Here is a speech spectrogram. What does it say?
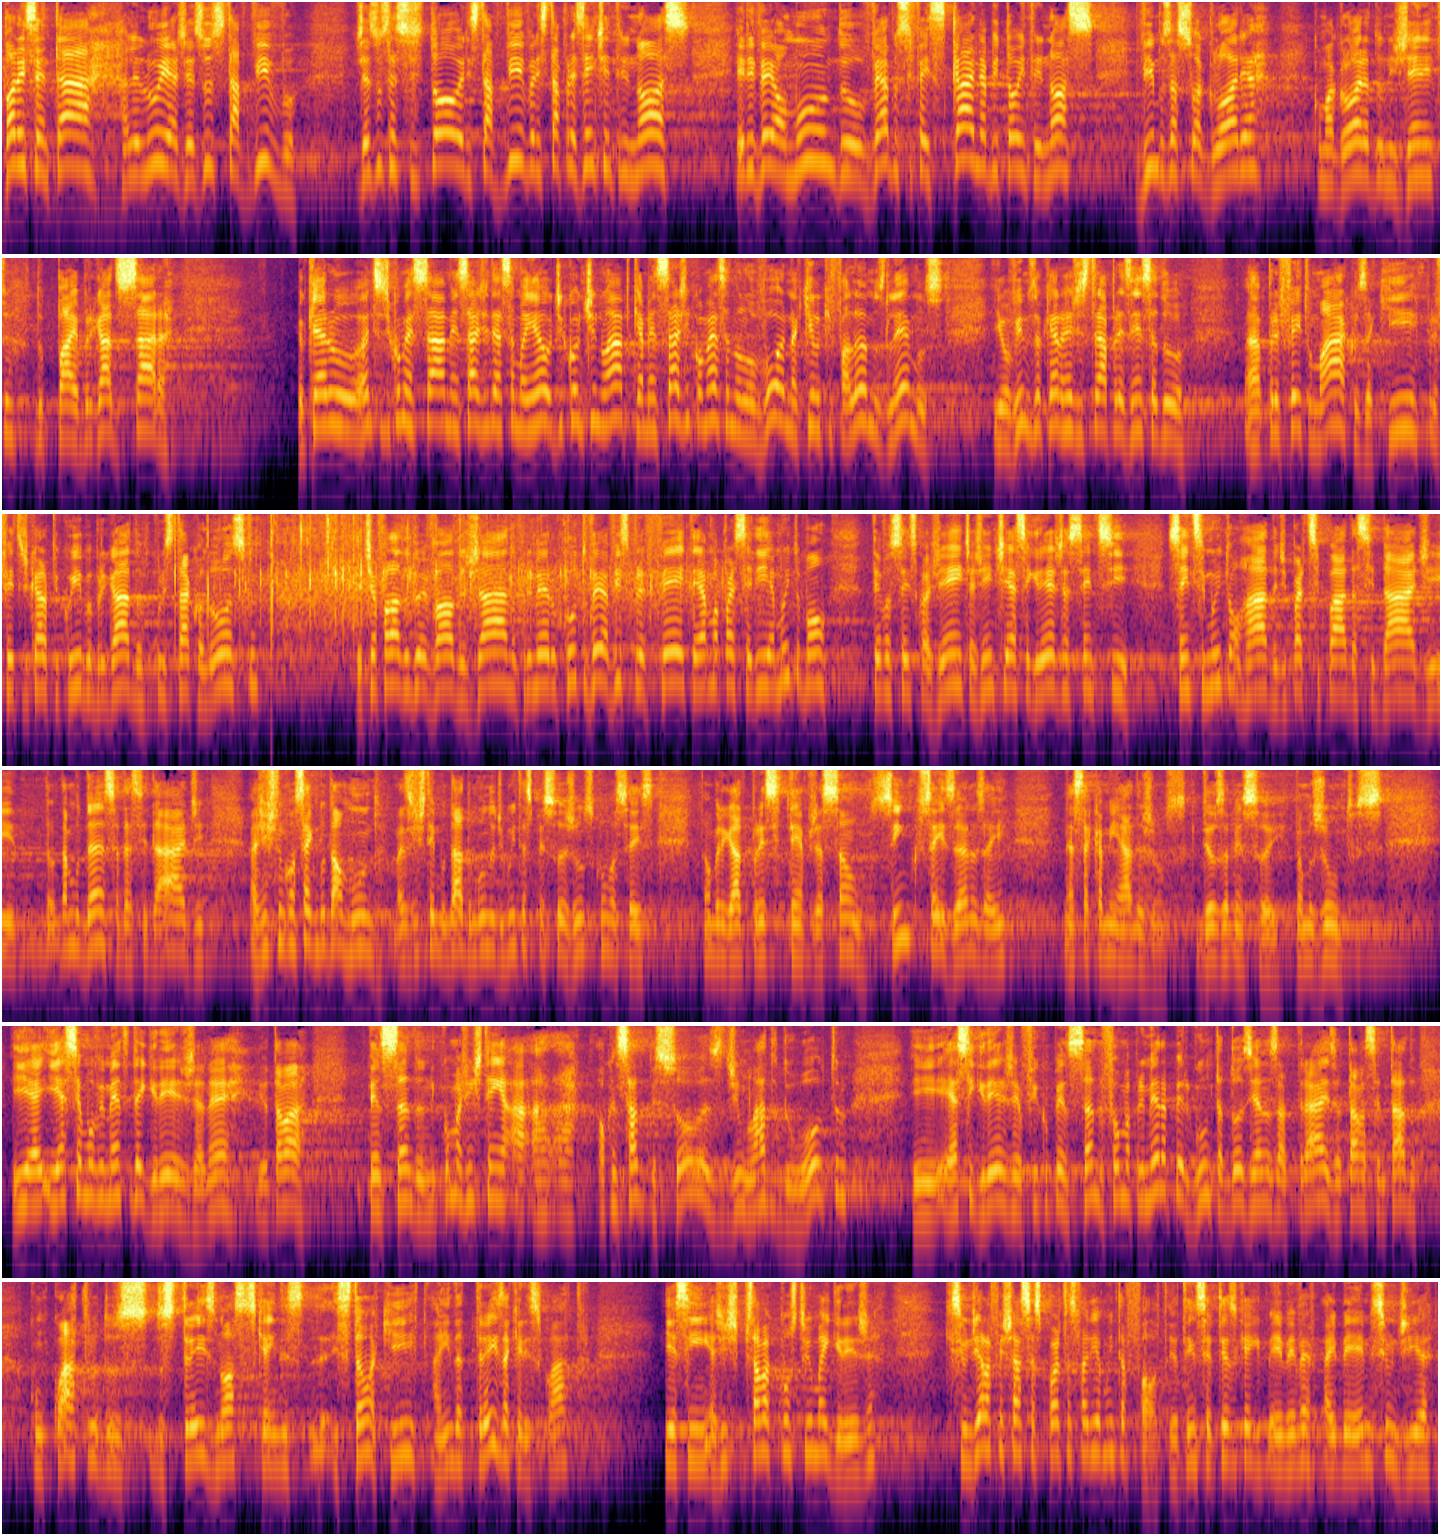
Podem sentar, aleluia. Jesus está vivo, Jesus ressuscitou, Ele está vivo, Ele está presente entre nós. Ele veio ao mundo, o Verbo se fez carne, habitou entre nós. Vimos a Sua glória, como a glória do unigênito do Pai. Obrigado, Sara. Eu quero, antes de começar a mensagem dessa manhã, ou de continuar, porque a mensagem começa no louvor, naquilo que falamos, lemos e ouvimos, eu quero registrar a presença do ah, prefeito Marcos aqui, prefeito de Carapicuíba, obrigado por estar conosco. Eu tinha falado do Evaldo já, no primeiro culto veio a vice-prefeita, é uma parceria, é muito bom ter vocês com a gente. A gente, essa igreja, sente-se sente -se muito honrada de participar da cidade, da mudança da cidade. A gente não consegue mudar o mundo, mas a gente tem mudado o mundo de muitas pessoas juntos com vocês. Então, obrigado por esse tempo. Já são cinco, seis anos aí nessa caminhada juntos. Que Deus abençoe. Vamos juntos. E, é, e esse é o movimento da igreja, né? Eu estava pensando em como a gente tem a, a, a, alcançado pessoas de um lado do outro. E essa igreja, eu fico pensando, foi uma primeira pergunta 12 anos atrás. Eu estava sentado com quatro dos, dos três nossos que ainda estão aqui, ainda três daqueles quatro. E assim, a gente precisava construir uma igreja que se um dia ela fechasse as portas faria muita falta. Eu tenho certeza que a IBM, se um dia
